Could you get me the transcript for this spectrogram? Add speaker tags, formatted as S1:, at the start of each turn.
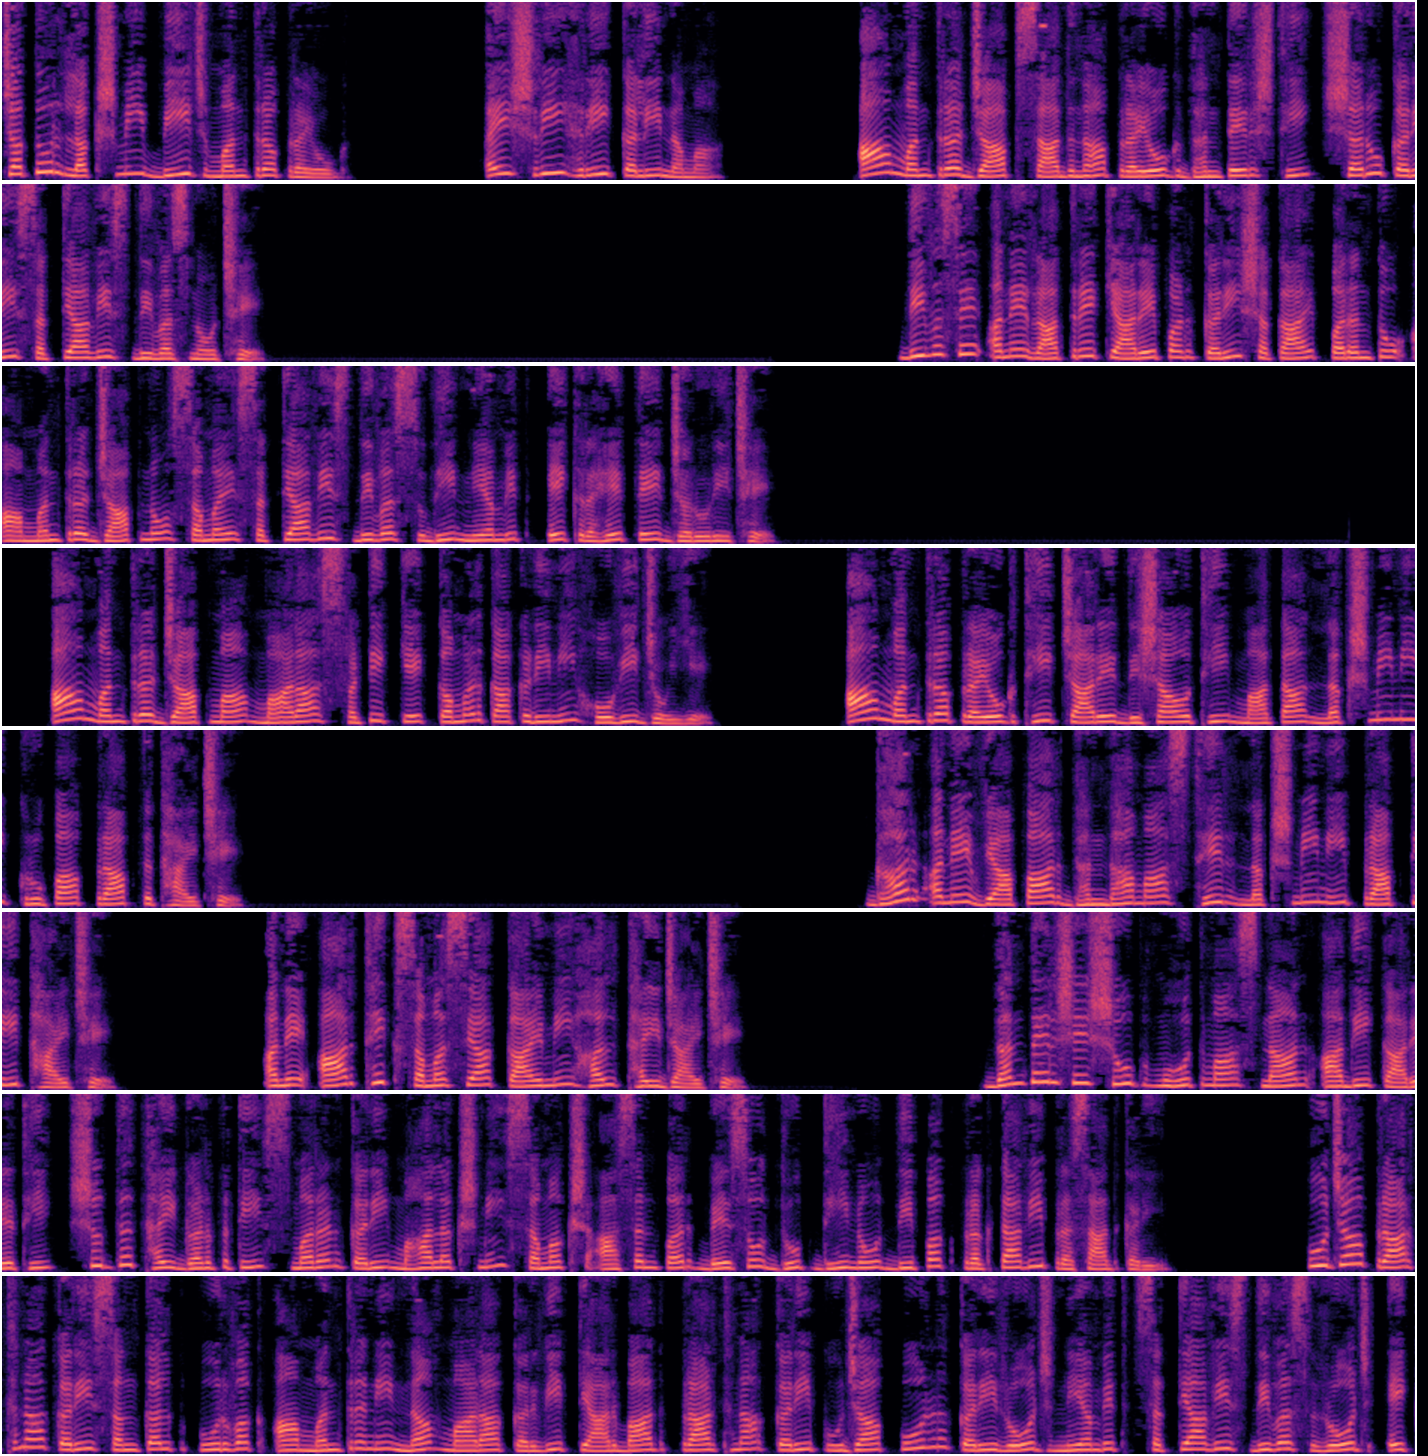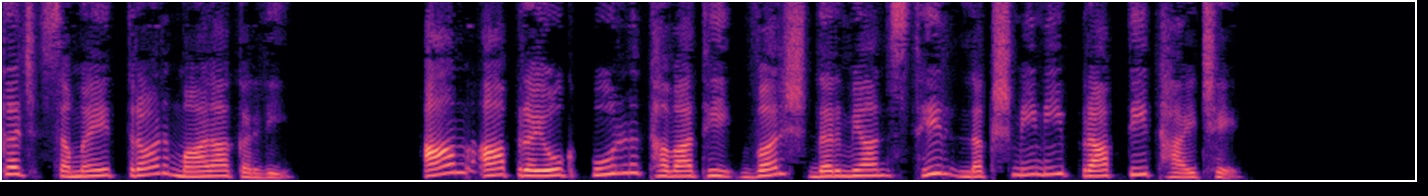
S1: ચતુર લક્ષ્મી બીજ મંત્ર પ્રયોગ. ઐ શ્રી હ્રી કલી નમા. આ મંત્ર જાપ સાધના પ્રયોગ ધનતેરસથી શરૂ કરી સત્યાવીસ દિવસનો છે. દિવસે અને રાત્રે ક્યારે પણ કરી શકાય, પરંતુ આ મંત્ર જાપનો સમય સત્યાવીસ દિવસ સુધી નિયમિત એક રહે તે જરૂરી છે. આ મંત્ર જાપમાં માળા સ્ફટિક કે કમળકાકડીની હોવી જોઈએ. આ મંત્ર પ્રયોગથી ચારે દિશાઓથી માતા લક્ષ્મીની કૃપા પ્રાપ્ત થાય છે. ઘર અને વ્યાપાર ધંધામાં સ્થિર લક્ષ્મીની પ્રાપ્તિ થાય છે. અને આર્થિક સમસ્યા કાયમી હલ થઈ જાય છે. ધનતેરસે શુભ મુહૂર્તમાં સ્નાન આદિ કાર્યથી શુદ્ધ થઈ ગણપતિ સ્મરણ કરી મહાલક્ષ્મી સમક્ષ આસન પર બેસો ધૂપ ધીનો દીપક પ્રગટાવી પ્રસાદ કરી. પૂજા પ્રાર્થના કરી સંકલ્પપૂર્વક આ મંત્રની નવ માળા કરવી ત્યારબાદ પ્રાર્થના કરી પૂજા પૂર્ણ કરી રોજ નિયમિત સત્યાવીસ દિવસ રોજ એક જ સમયે ત્રણ માળા કરવી. આમ આ પ્રયોગ પૂર્ણ થવાથી વર્ષ દરમિયાન સ્થિર લક્ષ્મીની પ્રાપ્તિ થાય છે.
